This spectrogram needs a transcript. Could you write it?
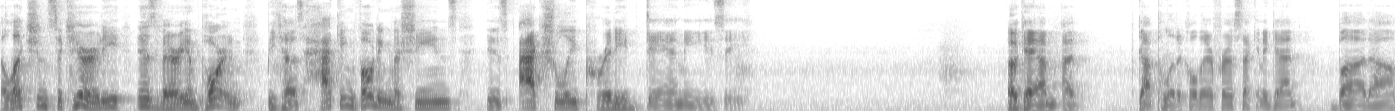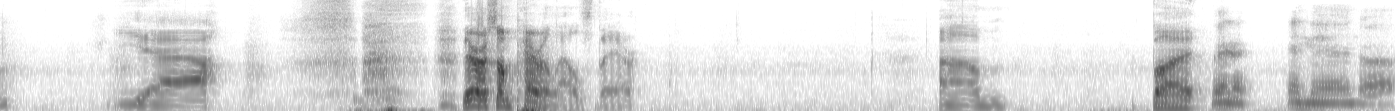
election security is very important because hacking voting machines is actually pretty damn easy. Okay, I'm, I got political there for a second again, but um, yeah. there are some parallels there. Um, but and, and then uh,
